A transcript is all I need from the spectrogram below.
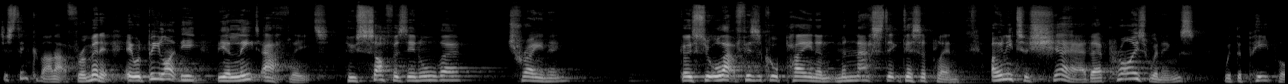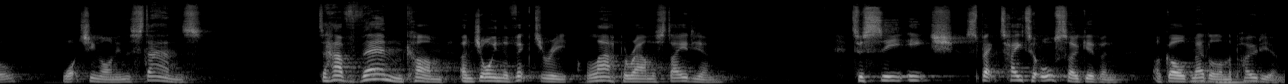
Just think about that for a minute. It would be like the, the elite athlete who suffers in all their training, goes through all that physical pain and monastic discipline, only to share their prize winnings with the people watching on in the stands. To have them come and join the victory lap around the stadium to see each spectator also given a gold medal on the podium.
